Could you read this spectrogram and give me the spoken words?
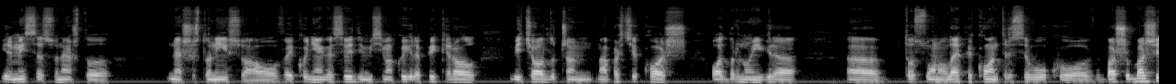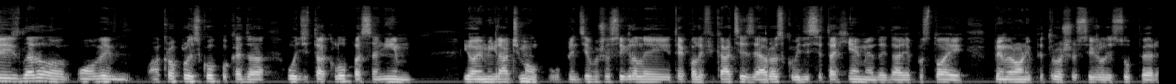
jer misle da su nešto nešto što nisu, a ovaj, kod njega se vidi, mislim, ako igra pick and roll, bit će odlučan, napašće koš, odbranu igra, uh, to su ono lepe kontre se vuku, ovaj, baš, baš je izgledalo ovim Akropolis kupu kada uđe ta klupa sa njim i ovim igračima u, u principu što su igrali te kvalifikacije za Evropsko, vidi se ta hemija da i dalje postoji, primjer oni Petrušev su igrali super,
